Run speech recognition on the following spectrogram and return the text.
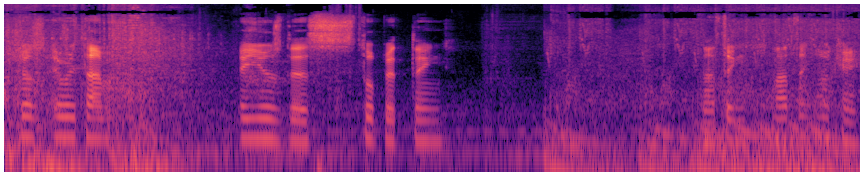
Because every time I use this stupid thing. Nothing, nothing, okay.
